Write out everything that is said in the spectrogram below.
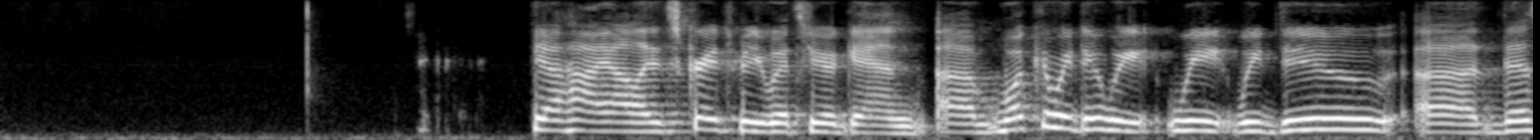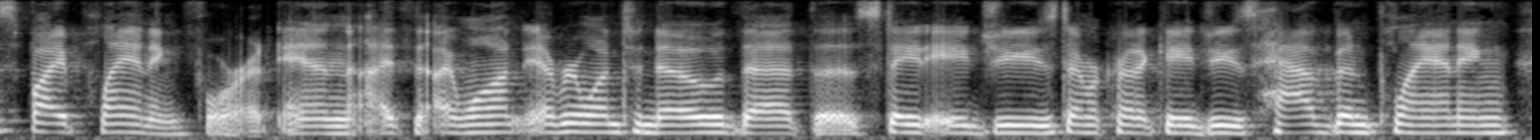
Yeah, hi, Ali. It's great to be with you again. Um, what can we do? We we we do uh, this by planning for it, and I I want everyone to know that the state AGs, Democratic AGs, have been planning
